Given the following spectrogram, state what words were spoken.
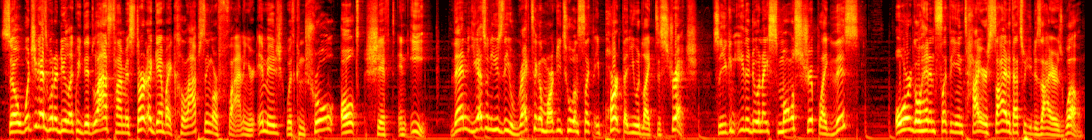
So what you guys want to do like we did last time is start again by collapsing or flattening your image with Control, Alt, Shift, and E. Then you guys want to use the rectangle marquee tool and select a part that you would like to stretch. So you can either do a nice small strip like this, or go ahead and select the entire side if that's what you desire as well.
